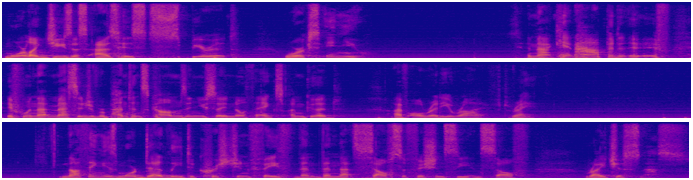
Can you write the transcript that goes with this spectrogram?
more like Jesus as his spirit works in you. And that can't happen if, if when that message of repentance comes and you say, No thanks, I'm good. I've already arrived, right? Nothing is more deadly to Christian faith than, than that self sufficiency and self righteousness.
